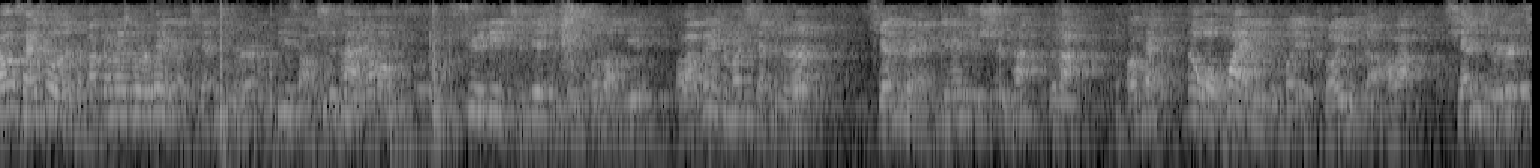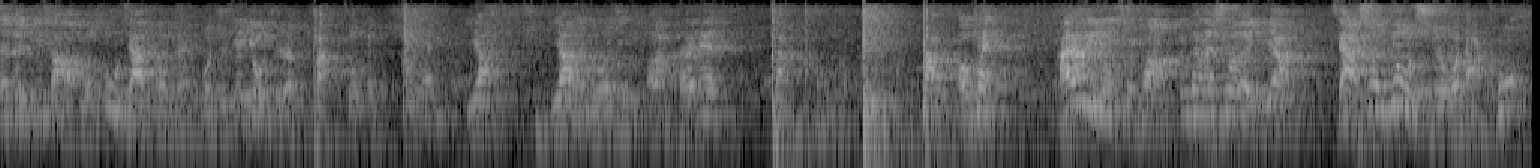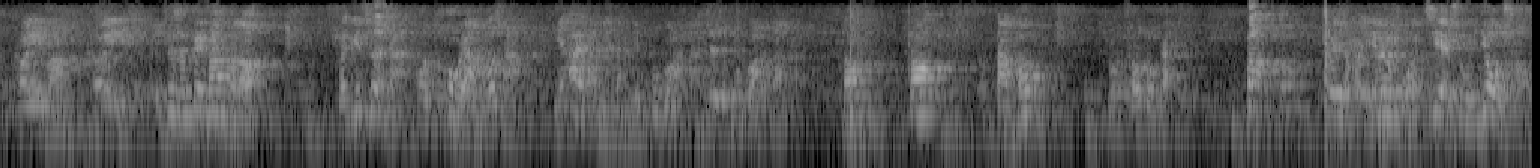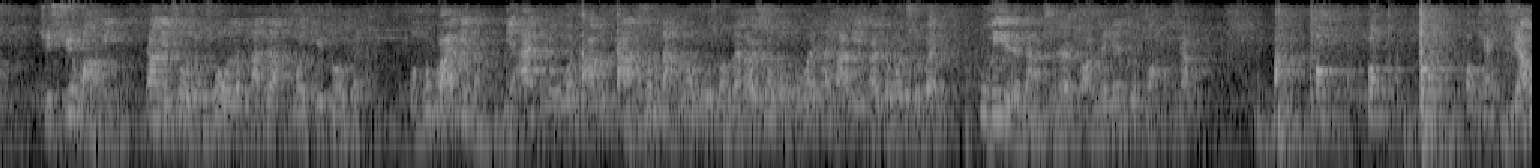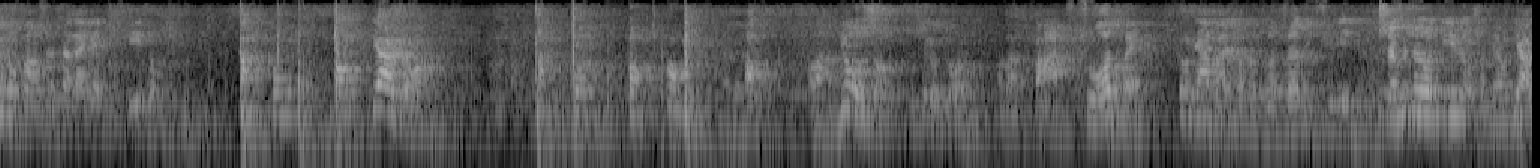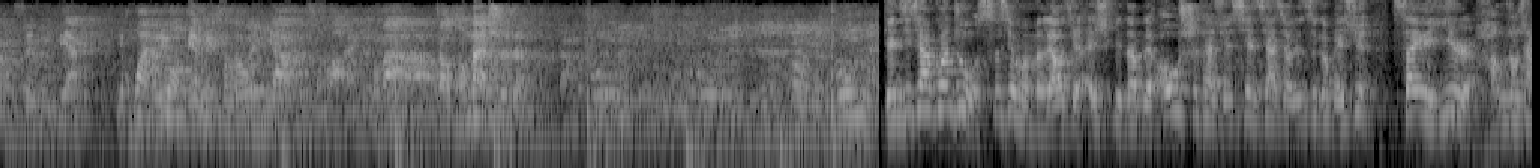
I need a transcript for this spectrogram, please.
刚才做的什么？刚才做的这个前直低扫试探，然后蓄力直接启动左扫踢，好吧？为什么前直前腿？因为是试探，对吧？OK，那我换一个组合也可以的，好吧？前直前腿低扫，我不加左腿，我直接右直把左腿，OK，一样一样的逻辑，好吧？再来一遍，啪啪，OK。还有一种情况跟刚才说的一样，假设右直我打空，可以吗？可以，就是对方可能拳击侧闪或后仰躲闪，你爱打击打你，不管的，这是不管的。刀刀打空，手手躲开，棒！为什么？因为我借助右手去虚晃你，让你做出错误的判断。我踢左腿，我不管你的，你爱我我打不打得中打不中无所谓，而且我不会太发力，而且我只会故意的打直，往这边去晃一下，棒嘣嘣嘣。OK，两种方式，再来一遍。第一种，棒嘣嘣；第二种，棒嘣嘣嘣。好，好吧，右手是这个作用，好吧，把左腿更加完整的做转体蓄力。什么时候第一种，什么时候第二种，随你便，你换着用，别每次都一样就行了。同伴啊，找同伴试试。点击加关注，私信我们了解 HBW 欧式泰拳线下教练资格培训，三月一日杭州站。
